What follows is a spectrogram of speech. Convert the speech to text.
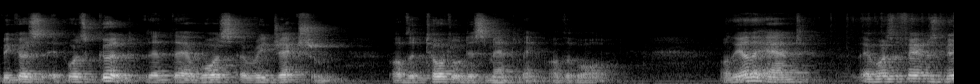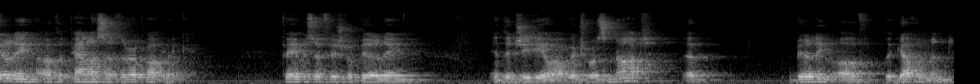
Because it was good that there was a rejection of the total dismantling of the wall. On the other hand, there was the famous building of the Palace of the Republic, famous official building in the GDR, which was not a building of the government,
